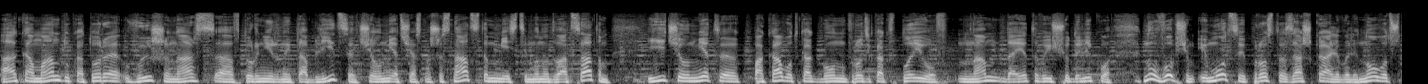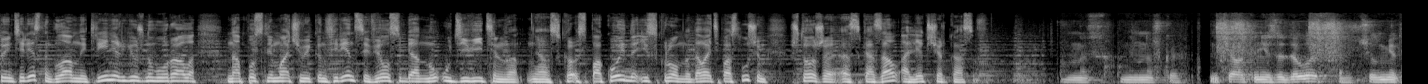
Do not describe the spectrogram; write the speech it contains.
а команду, которая выше нас э, в турнирной таблице. Челмет сейчас на 16 месте, мы на 20-м. И Челмет э, пока вот как бы он вроде как в плей-офф. Нам до этого еще далеко. Ну, в общем, эмоции просто зашкаливали. Но вот что интересно, главный тренер Южного Урала на послематчевой конференции вел себя, ну, удивительно э, спокойно и скромно. Давайте послушаем, что же сказал Олег Черкасов. У нас немножко начало-то не задалось, там Челмет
